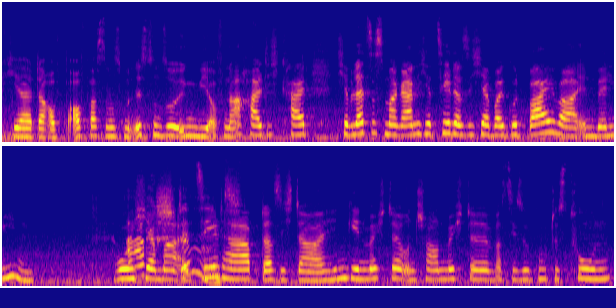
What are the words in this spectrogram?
hier darauf aufpassen, was man isst und so irgendwie auf Nachhaltigkeit? Ich habe letztes Mal gar nicht erzählt, dass ich ja bei Goodbye war in Berlin. Wo Ach, ich ja mal stimmt. erzählt habe, dass ich da hingehen möchte und schauen möchte, was die so Gutes tun.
